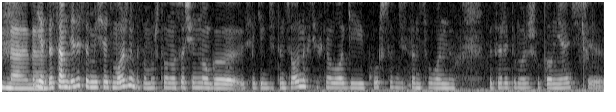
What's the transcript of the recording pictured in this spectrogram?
Да, да. Нет, на самом деле совмещать можно, потому что у нас очень много всяких дистанционных технологий, курсов дистанционных, которые ты можешь выполнять. э,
